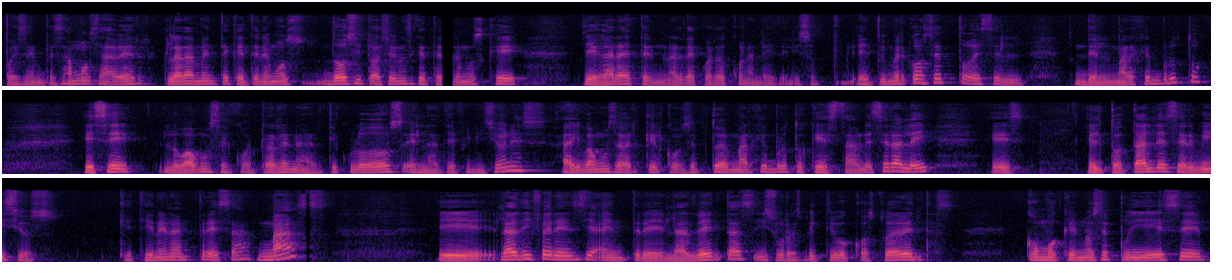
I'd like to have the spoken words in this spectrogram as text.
pues empezamos a ver claramente que tenemos dos situaciones que tenemos que llegar a determinar de acuerdo con la ley del ISO. El primer concepto es el del margen bruto. Ese lo vamos a encontrar en el artículo 2 en las definiciones. Ahí vamos a ver que el concepto de margen bruto que establece la ley es el total de servicios que tiene la empresa más eh, la diferencia entre las ventas y su respectivo costo de ventas. Como que no se pudiese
